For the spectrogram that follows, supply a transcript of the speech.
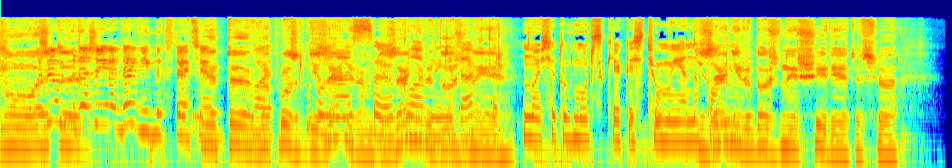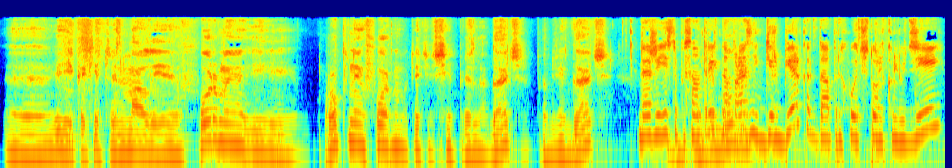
Но уже это- даже иногда видно, кстати. Это бывает. вопрос к У дизайнерам. нас э, Дизайнеры главный должны редактор носит удмуртские костюмы, я напомню. Дизайнеры должны шире это все и какие-то малые формы, и крупные формы вот эти все предлагать, продвигать. Даже если посмотреть на праздник Гербер, когда приходит столько людей,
